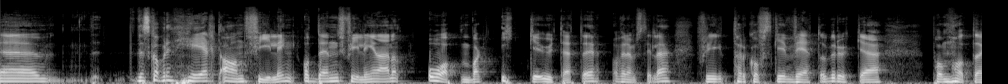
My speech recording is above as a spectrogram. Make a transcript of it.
eh, Det skaper en helt annen feeling, og den feelingen er han åpenbart ikke ute etter å fremstille, fordi Tarkovskij vet å bruke på en måte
